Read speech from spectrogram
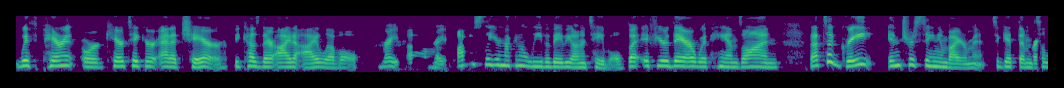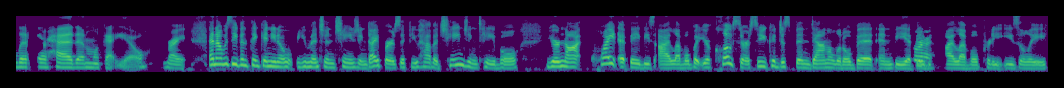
with parent or caretaker at a chair because they're eye to eye level. Right. Um, right. Obviously, you're not going to leave a baby on a table, but if you're there with hands on, that's a great, interesting environment to get them right. to lift their head and look at you. Right. And I was even thinking, you know, you mentioned changing diapers. If you have a changing table, you're not quite at baby's eye level, but you're closer. So you could just bend down a little bit and be at baby's eye level pretty easily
